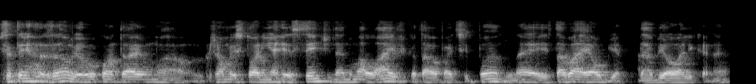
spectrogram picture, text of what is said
Você tem razão, eu vou contar uma, já uma historinha recente, né, numa live que eu estava participando, né, estava a Elbia, da Biólica, né,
